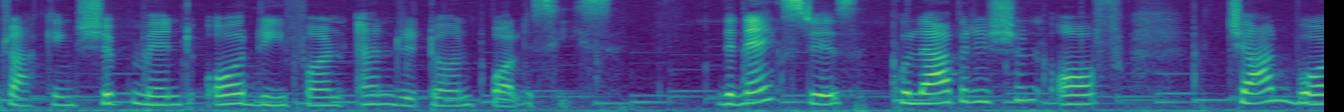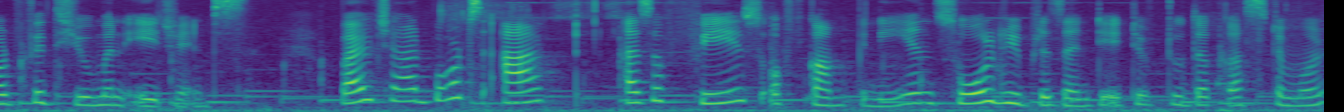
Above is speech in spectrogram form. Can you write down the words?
tracking shipment or refund and return policies the next is collaboration of chatbot with human agents while chatbots act as a face of company and sole representative to the customer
